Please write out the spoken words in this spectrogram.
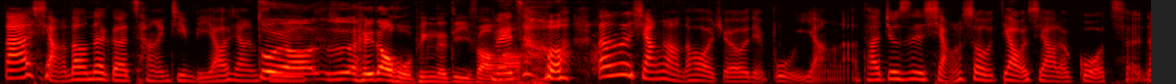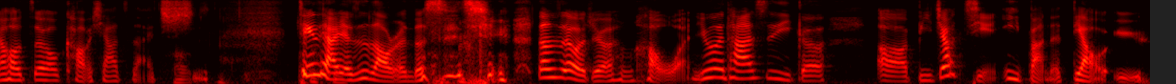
大家想到那个场景比较像是对啊，就是黑道火拼的地方，没，错，但是香港的话，我觉得有点不一样啦。他就是享受钓虾的过程，然后最后烤虾子来吃，听起来也是老人的事情，但是我觉得很好玩，因为它是一个呃比较简易版的钓鱼。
